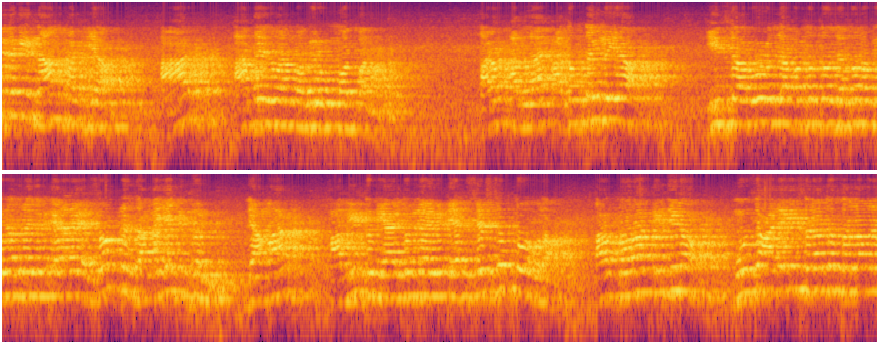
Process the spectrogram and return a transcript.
থেকে নাম কাটিয়া আর আগে তোমার নবীর উম্মত বানাবো। কারণ আল্লাহ আদমটাই লইয়া ঈসা রুহুল্লাহ পর্যন্ত যত নবীরা রয়েছেন এরারে সবকে জানাইয়া দিচ্ছেন যে আমার হাবিব দুনিয়ায় দুনিয়ায় এর শ্রেষ্ঠত্ব হলো আর তোরা ইঞ্জিল মুসা আলাইহিস সালাতু সাল্লামের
